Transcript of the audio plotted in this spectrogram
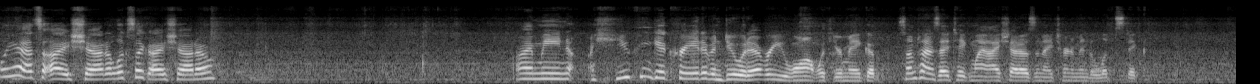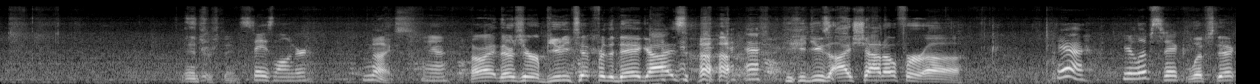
Well, yeah, it's eyeshadow. Looks like eyeshadow. I mean, you can get creative and do whatever you want with your makeup. Sometimes I take my eyeshadows and I turn them into lipstick. Interesting. Stays longer. Nice. Yeah. All right, there's your beauty tip for the day, guys. you could use eyeshadow for uh, Yeah. Your lipstick. lipstick.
